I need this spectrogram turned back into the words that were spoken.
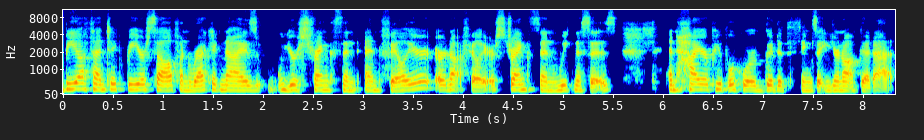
Be authentic, be yourself, and recognize your strengths and, and failure, or not failure, strengths and weaknesses, and hire people who are good at the things that you're not good at.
